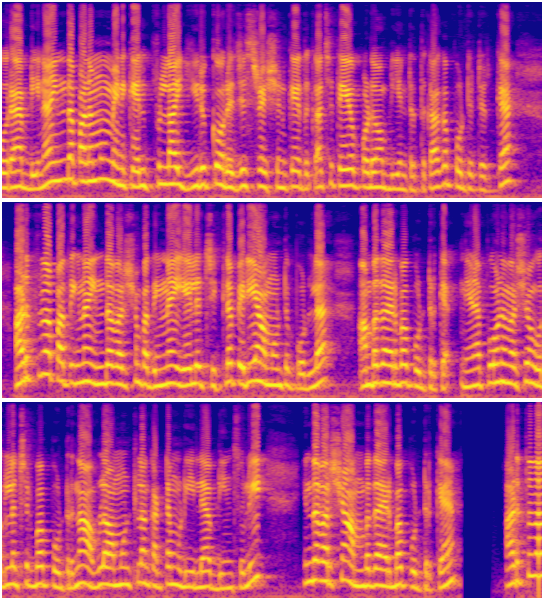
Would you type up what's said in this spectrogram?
போகிறேன் அப்படின்னா இந்த பணமும் எனக்கு ஹெல்ப்ஃபுல்லாக இருக்கும். ரெஜிஸ்ட்ரேஷனுக்கு எதுக்காச்சும் தேவைப்படும் அப்படின்றதுக்காக போட்டுட்டு இருக்கேன் அடுத்ததாக பார்த்தீங்கன்னா இந்த வருஷம் பார்த்தீங்கன்னா ஏழு சீட்டில் பெரிய அமௌண்ட் போடல. ஐம்பதாயிரம் ரூபாய் போட்டிருக்கேன். ஏன்னா போன வருஷம் ஒரு லட்ச ரூபாய் போட்டிருந்தேன் அவ்வளோ அமௌண்ட்லாம் கட்ட முடியல அப்படின்னு சொல்லி இந்த வருஷம் ஐம்பதாயிரம் ரூபாய் போட்டிருக்கேன். அடுத்தது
